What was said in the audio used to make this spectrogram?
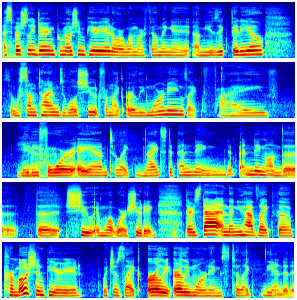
Especially during promotion period or when we're filming a, a music video. So sometimes we'll shoot from like early mornings, like 5 maybe Yeah. 4 a.m. to like nights depending depending on the the shoot and what we're shooting. There's that and then you have like the promotion period which is like early early mornings to like the end of the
